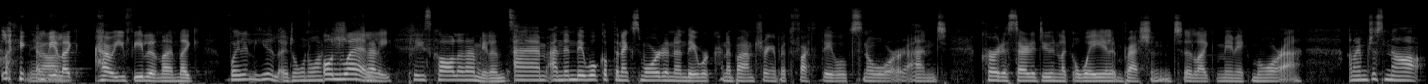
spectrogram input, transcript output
like and be like how are you feeling and I'm like violently ill I don't want to watch Unwell. telly Please call an ambulance. um, and then they woke up the next morning and they were kind of bantering about the fact that they both snore and Curtis started doing like a whale impression to like mimic Maura and I'm just not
